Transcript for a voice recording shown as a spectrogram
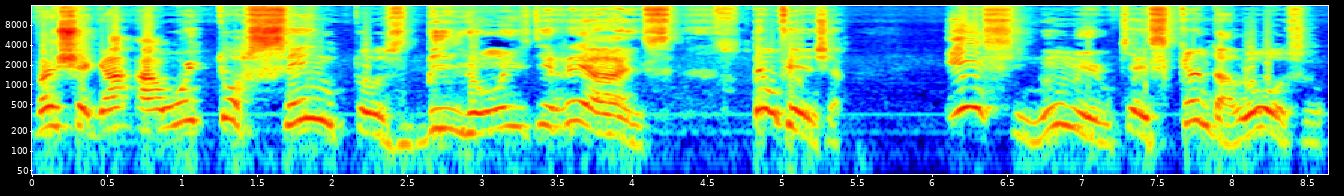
vai chegar a 800 bilhões de reais. Então veja, esse número que é escandaloso,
